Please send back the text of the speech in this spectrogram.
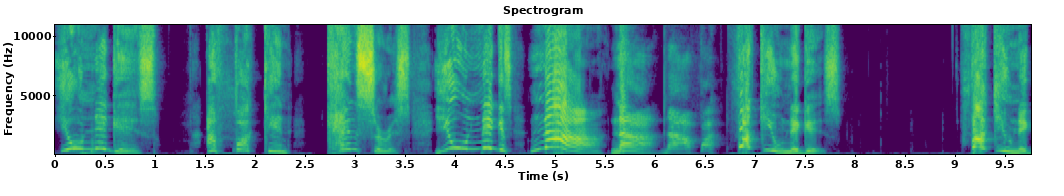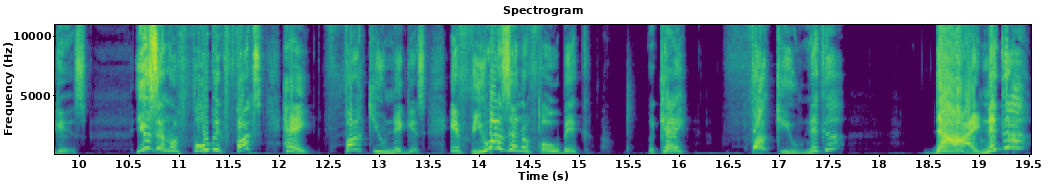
you niggas are fucking cancerous. You niggas, nah, nah, nah, fuck, fuck you niggas. Fuck you niggas. You xenophobic fucks? Hey, fuck you niggas. If you are xenophobic, okay, fuck you, nigga. Die, nigga.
